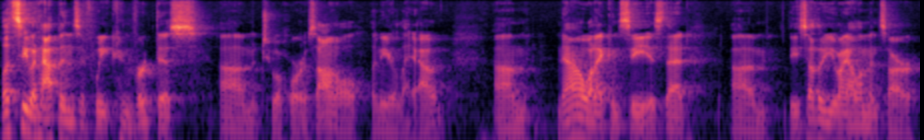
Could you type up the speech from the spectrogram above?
let's see what happens if we convert this um, to a horizontal linear layout. Um, now what I can see is that um, these other UI elements are,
